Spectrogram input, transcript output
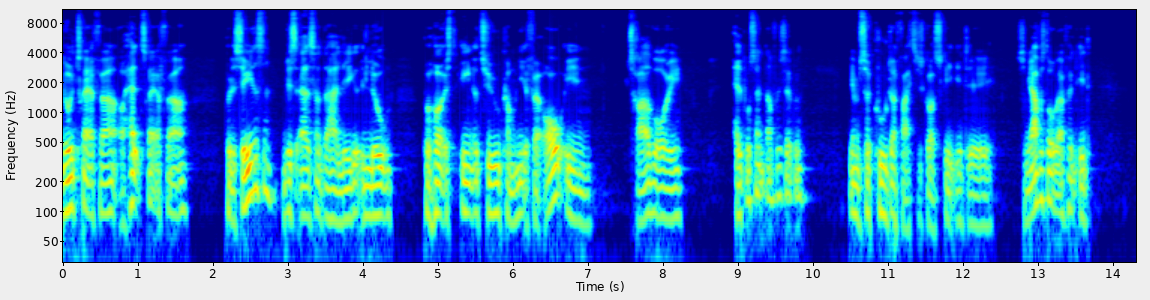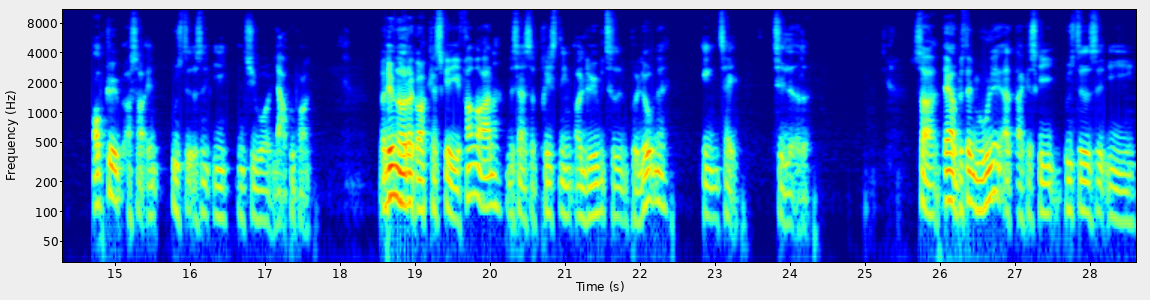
0,43 og 0,43 på det seneste, hvis altså der har ligget et lån på højst 21,49 år i en 30-årig halvprocent for eksempel, jamen så kunne der faktisk godt ske et, øh, som jeg forstår i hvert fald, et opkøb og så en udstedelse i en 20-årig lavkupon. Og det er jo noget, der godt kan ske fremadrettet, hvis altså prisning og løbetiden på lånet egentlig tillader det. Så det er jo bestemt muligt, at der kan ske udstedelse i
